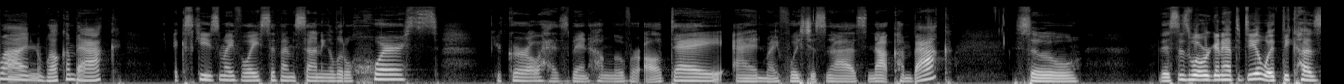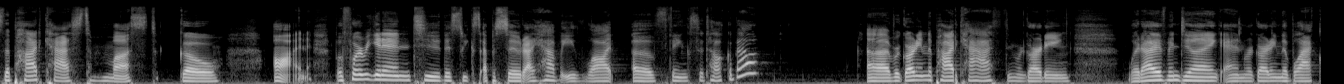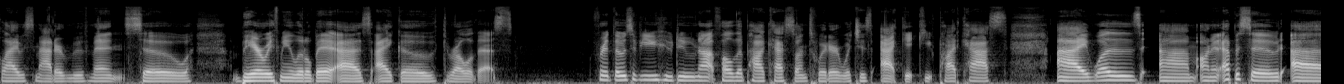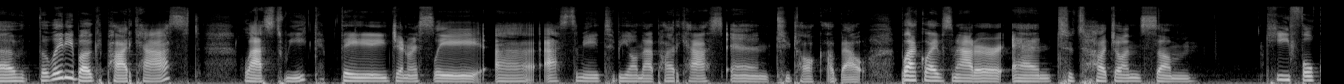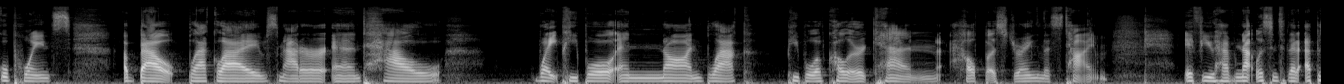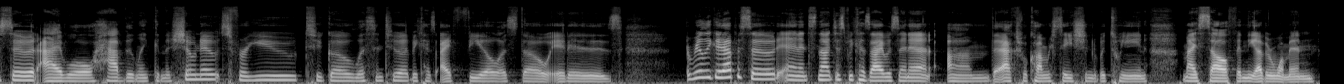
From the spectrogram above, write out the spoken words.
everyone. Welcome back. Excuse my voice if I'm sounding a little hoarse. Your girl has been hungover all day and my voice just has not come back. So, this is what we're going to have to deal with because the podcast must go on. Before we get into this week's episode, I have a lot of things to talk about uh, regarding the podcast and regarding what I've been doing and regarding the Black Lives Matter movement. So bear with me a little bit as I go through all of this. For those of you who do not follow the podcast on Twitter, which is at Get Cute Podcast, I was um, on an episode of the Ladybug podcast last week. They generously uh, asked me to be on that podcast and to talk about Black Lives Matter and to touch on some key focal points about Black Lives Matter and how white people and non black people of color can help us during this time. If you have not listened to that episode, I will have the link in the show notes for you to go listen to it because I feel as though it is a really good episode. And it's not just because I was in it, um, the actual conversation between myself and the other woman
